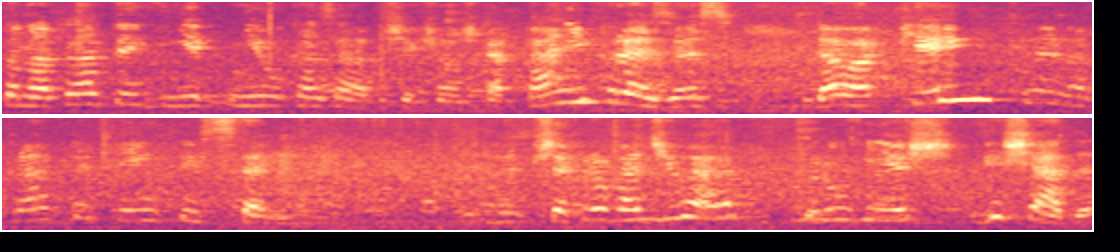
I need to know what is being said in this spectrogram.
to naprawdę nie, nie ukazałaby się książka. Pani prezes dała piękny, naprawdę piękny wstęp. Przeprowadziła również biesiadę.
